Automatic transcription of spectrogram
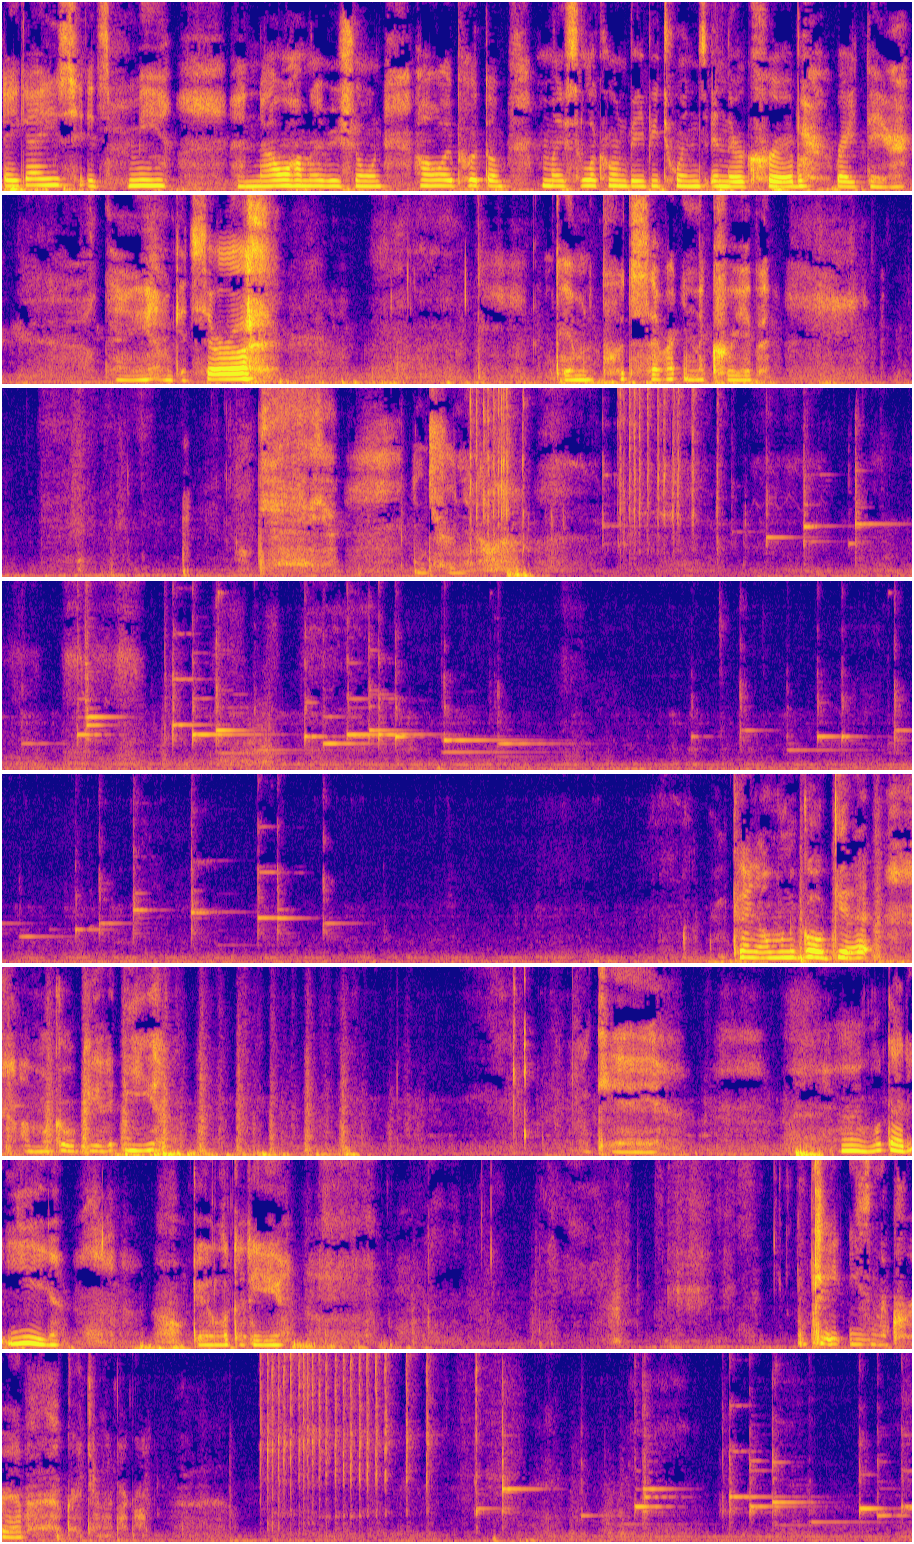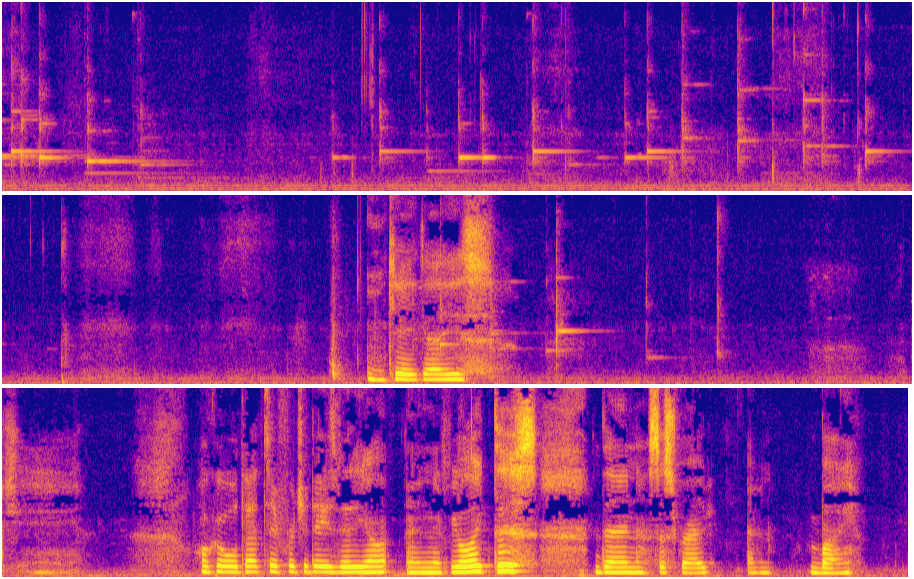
Hey guys, it's me, and now I'm gonna be showing how I put the, my silicone baby twins in their crib right there. Okay, I'm gonna get Sarah. Okay, I'm gonna put Sarah in the crib. Okay, I'm gonna go get, I'm gonna go get E. Okay. Hmm, look at E. Okay, look at E. Okay, E's in the crib. Okay, Okay, guys. Okay. Okay, well, that's it for today's video. And if you like this, then subscribe and bye.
